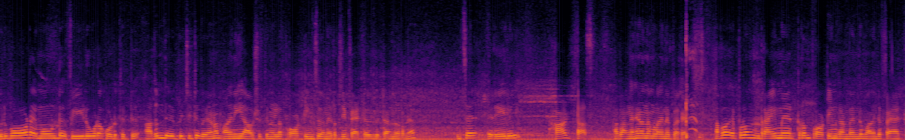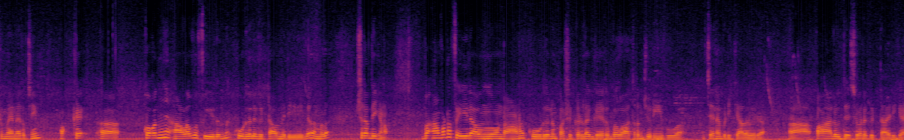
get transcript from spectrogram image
ഒരുപാട് എമൗണ്ട് ഫീഡ് കൂടെ കൊടുത്തിട്ട് അതും ദഹിപ്പിച്ചിട്ട് വേണം അതിന് ഈ ആവശ്യത്തിനുള്ള പ്രോട്ടീൻസും എനർജിയും ഫാറ്റൊക്കെ കിട്ടാമെന്ന് പറഞ്ഞാൽ. It's a really hard task അപ്പോൾ അങ്ങനെയാണ് നമ്മൾ അതിനെ പറയാം. അപ്പോൾ എപ്പോഴും ഡ്രൈ മാറ്ററും പ്രോട്ടീൻ കണ്ടന്റും അതിന്റെ ഫാറ്റും എനർജിയും ഒക്കെ കുറഞ്ഞ അളവ് ഫീഡിൽ നിന്ന് കൂടുതൽ കിട്ടാവുന്ന രീതിയിൽ നമ്മൾ ശ്രദ്ധിക്കണം. അപ്പോൾ അവിടെ ഫെയിൽ ആവുന്നതുകൊണ്ടാണ് കൂടുതലും പശുക്കളുടെ ഗർഭപാത്രം ചുരുങ്ങി പോവുക ചെന പിടിക്കാതെ വരിക പാൽ ഉദ്ദേശിച്ച പോലെ കിട്ടാതിരിക്കുക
